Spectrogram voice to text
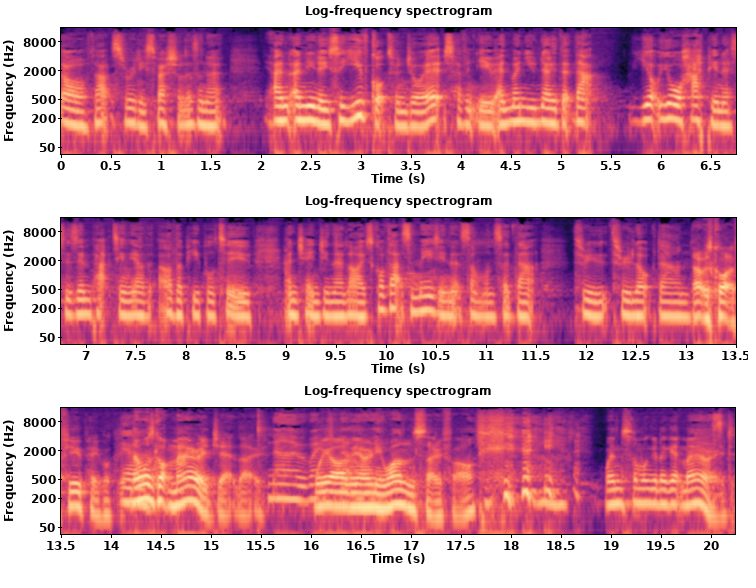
Oh, that's really special, isn't it? And and you know, so you've got to enjoy it, haven't you? And when you know that that your your happiness is impacting the other other people too and changing their lives. God, that's amazing that someone said that through through lockdown. That was quite a few people. Yeah. No one's got married yet, though. No, we're we are the aren't only ones so far. When's someone going to get married?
